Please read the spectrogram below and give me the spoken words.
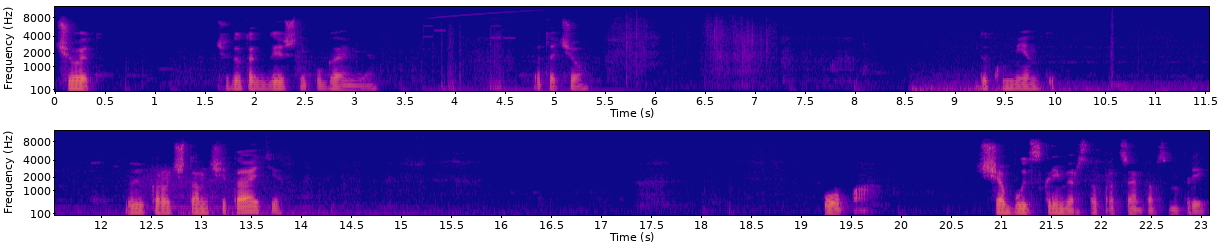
Чё это? Чё ты так дышишь? Не пугай меня. Это чё? Документы. Вы, короче, там читайте. Опа. Сейчас будет скример сто процентов, смотри.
